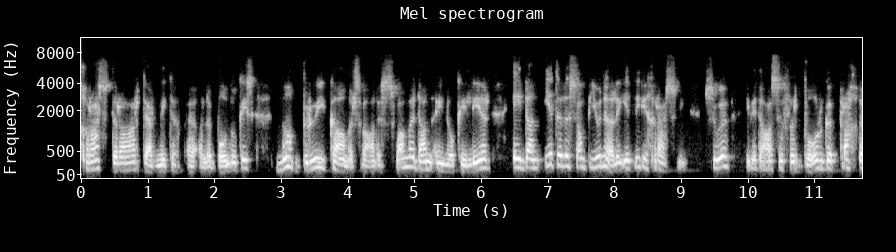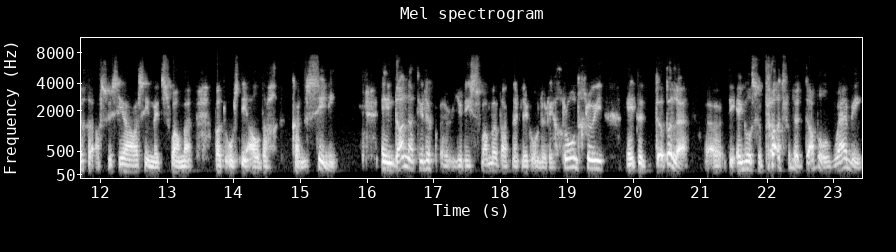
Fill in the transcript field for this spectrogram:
grasdraer termiete uh, hulle bondeltjies na broeikamers waar die swamme dan inokuleer en dan eet hulle sampioene hulle eet nie die gras nie so jy weet daar's 'n verborgde pragtige assosiasie met swamme wat ons nie aldag kan sien nie En dan natuurlik uh, hierdie swamme wat netlik onder die grond groei, het 'n dubbele uh, die Engelse praat van 'n double whammy,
